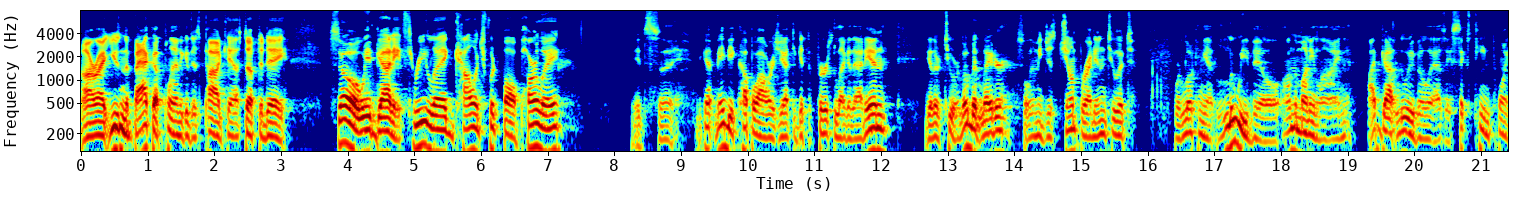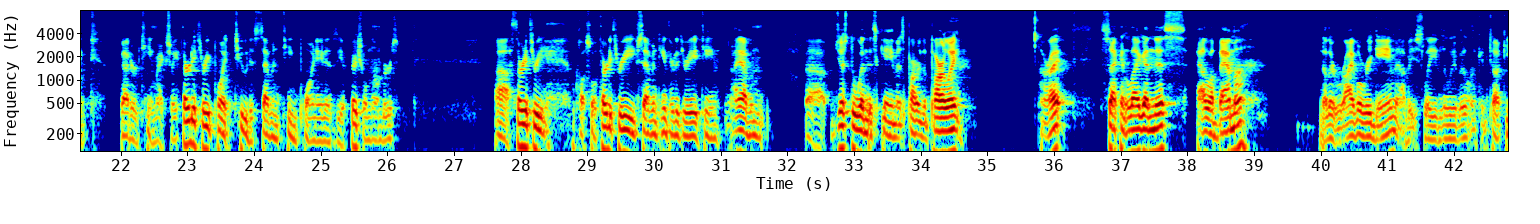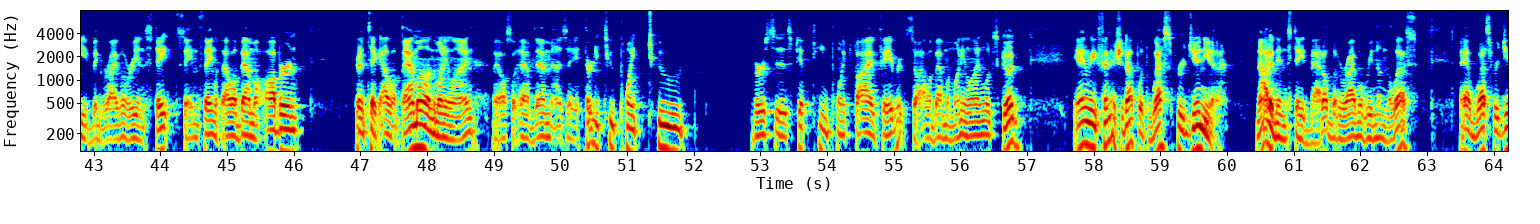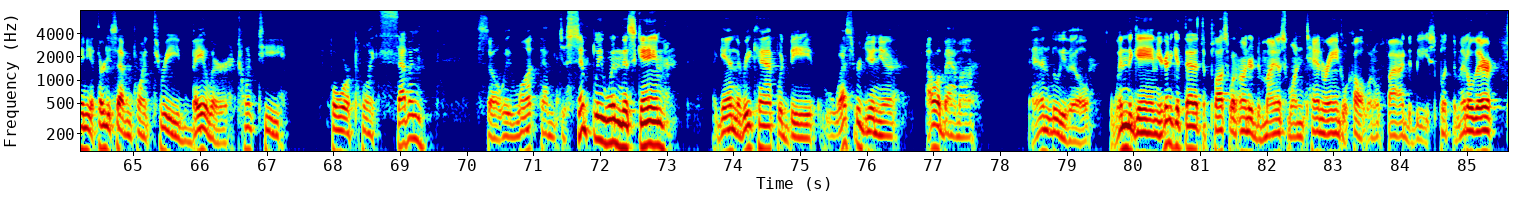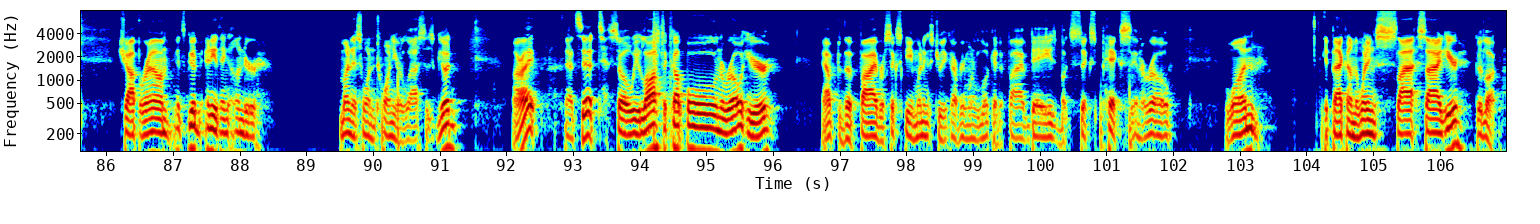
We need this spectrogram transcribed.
All right, using the backup plan to get this podcast up today. So we've got a three-leg college football parlay. It's uh, you got maybe a couple hours yet to get the first leg of that in. The other two are a little bit later. So let me just jump right into it. We're looking at Louisville on the money line. I've got Louisville as a 16 point better team actually. 33.2 to 17.8 is the official numbers. Uh, 33, so 33, 17, 33, 18. I have them uh, just to win this game as part of the parlay. All right. Second leg on this, Alabama. Another rivalry game. Obviously, Louisville and Kentucky, big rivalry in state. Same thing with Alabama, Auburn. We're going to take Alabama on the money line. I also have them as a 32.2 versus 15.5 favorite. So Alabama money line looks good. And we finish it up with West Virginia. Not an in state battle, but a rivalry nonetheless. I have West Virginia at 37.3, Baylor 24.7. So we want them to simply win this game. Again, the recap would be West Virginia, Alabama, and Louisville win the game. You're going to get that at the plus 100 to minus 110 range. We'll call it 105 to be split the middle there shop around. It's good. Anything under minus 120 or less is good. All right, that's it. So we lost a couple in a row here after the five or six game winning streak, however you want to look at it, five days, but six picks in a row. One, get back on the winning side here. Good luck.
